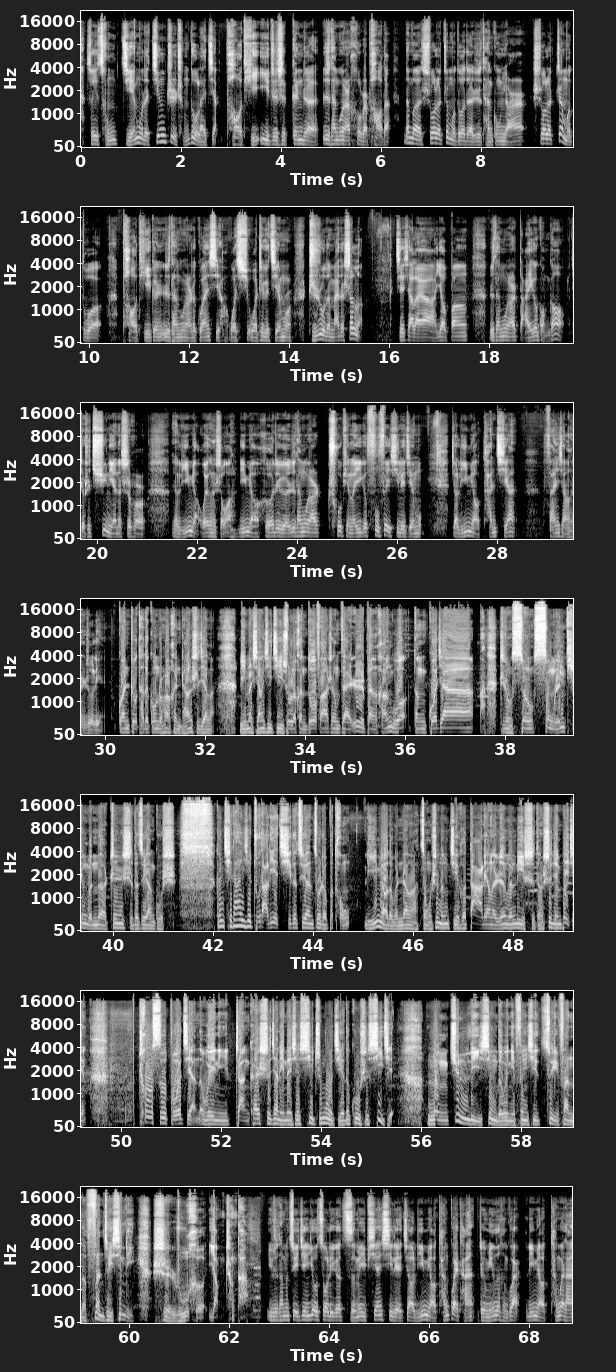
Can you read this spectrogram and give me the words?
所以从节目的精致程度来讲，跑题一直是跟着日坛公园后边跑的。那么说了这么多的日坛公园，说了这么多跑题跟日坛公园的关系啊，我去，我这个节目植入的埋的深了。接下来啊，要帮日坛公园打一个广告，就是去年的时候，李淼我也很熟啊，李淼和这个日坛公园出品了一个付费系列节目，叫《李淼谈奇案》。反响很热烈，关注他的公众号很长时间了，里面详细记述了很多发生在日本、韩国等国家这种耸耸人听闻的真实的罪案故事。跟其他一些主打猎奇的罪案作者不同，李淼的文章啊，总是能结合大量的人文历史等事件背景。抽丝剥茧地为你展开事件里那些细枝末节的故事细节，冷峻理性的为你分析罪犯的犯罪心理是如何养成的。于是他们最近又做了一个姊妹篇系列，叫《李淼谈怪谈》，这个名字很怪，《李淼谈怪谈》。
